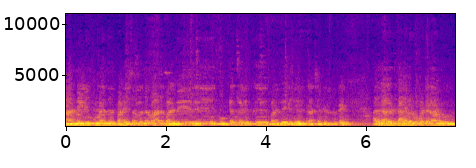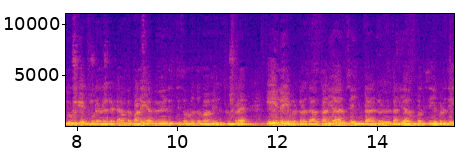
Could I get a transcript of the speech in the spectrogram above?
அண்மையிலும் கூட இந்த படை சம்பந்தமான பல்வேறு கூட்டங்களுக்கு பல்வேறு இதுகளுக்கு நான் சென்றிருக்கிறேன் அதனால ஒரு தலைவர் உங்கள்கிட்ட நான் உண்டு கேட்கிறேன் கேட்டால் அந்த படை அபிவிருத்தி சம்பந்தமாக இருக்கின்ற ஏழையவர்கள் அதாவது தனியாரும் செய்கின்றார்கள் தனியார் உற்பத்தி செய்யப்படுது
